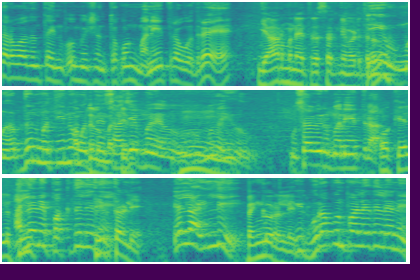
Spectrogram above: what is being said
ಥರವಾದಂಥ ಇನ್ಫಾರ್ಮೇಷನ್ ತೊಗೊಂಡು ಮನೆ ಹತ್ರ ಹೋದರೆ ಯಾರ ಮನೆ ಹತ್ರ ಸರ್ ನೀವು ಈ ಅಬ್ದುಲ್ ಮತೀನು ಮತ್ತು ಸಾಜೇಬ್ ಮನೆ ಇದು ಮುಸಾವಿರ್ ಮನೆ ಹತ್ರ. ಅಲ್ಲೇ ಅಲ್ಲೇನೆ ಪಕ್ಕದಲ್ಲೇ. ಎಲ್ಲ ಇಲ್ಲಿ. ಬೆಂಗಳೂರಲ್ಲಿ ಈ ಗುರಪ್ಪನ ಪಾಳ್ಯದಲ್ಲೇನೆ.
